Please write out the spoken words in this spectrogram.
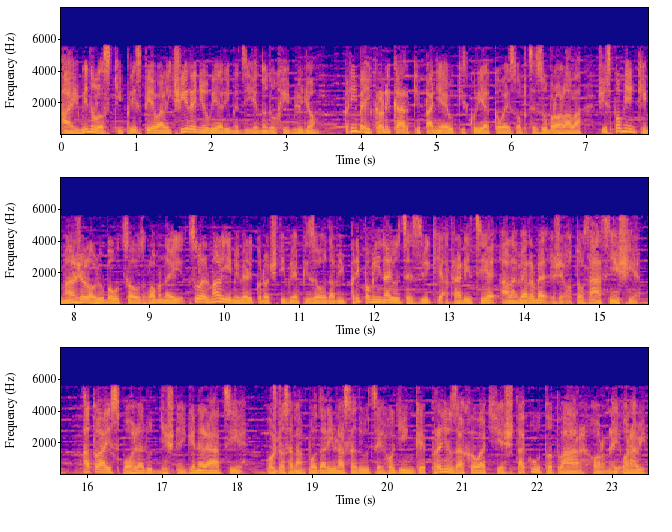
a aj v minulosti prispievali k šíreniu viery medzi jednoduchým ľuďom. Príbehy kronikárky pani Evky Kuriakovej z obce Zubrohlava či spomienky manželov ľubovcov z Lomnej sú len malými veľkonočnými epizódami pripomínajúce zvyky a tradície, ale verme, že o to zácnejšie a to aj z pohľadu dnešnej generácie. Možno sa nám podarí v nasledujúcej hodinke pre ňu zachovať tiež takúto tvár Hornej Oravy.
